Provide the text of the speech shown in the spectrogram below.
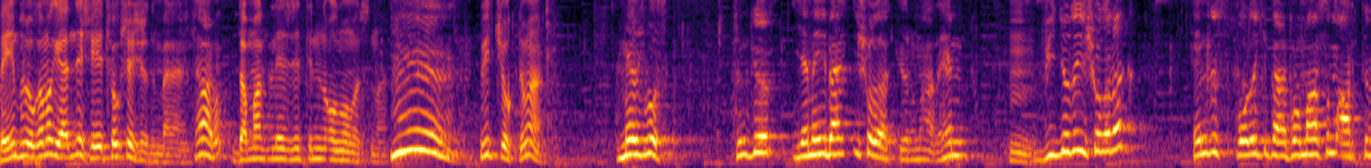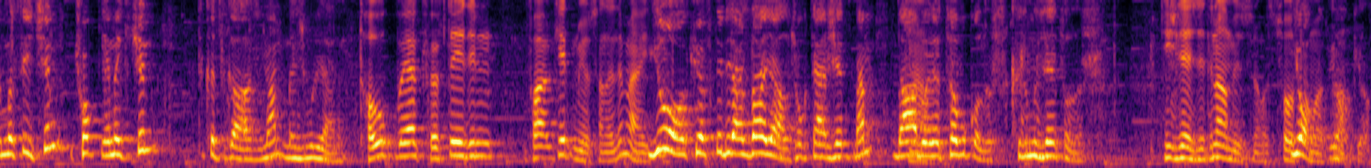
Benim programa geldiğinde şeye çok şaşırdım ben yani. Ne abi? Damak lezzetinin olmamasına. Hmm. Hiç yok değil mi? Mecbur. Çünkü yemeği ben iş olarak görüyorum abi. Hem Hmm. videoda iş olarak hem de spordaki performansımı arttırması için çok yemek için tıka tıka ağzıma mecbur yani. Tavuk veya köfte yediğin fark etmiyor sana değil mi? Hiç? Yo köfte biraz daha yağlı çok tercih etmem. Daha böyle tavuk olur, kırmızı et olur. Hiç lezzetini almıyorsun ama sos Yok mu? yok yok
